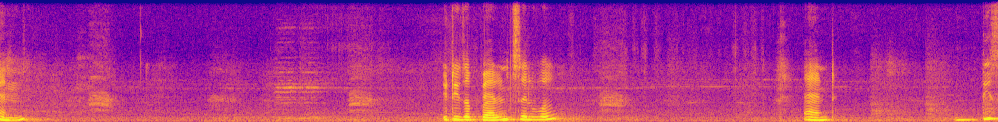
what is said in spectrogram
then it is a parent cell wall and this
